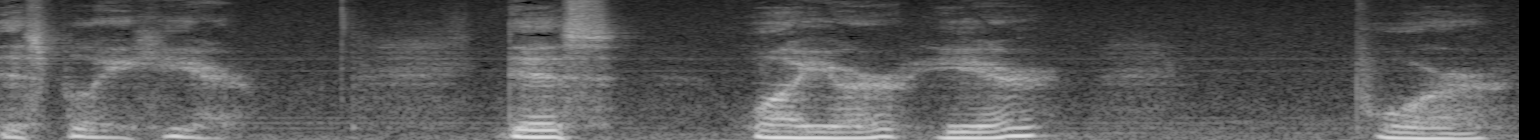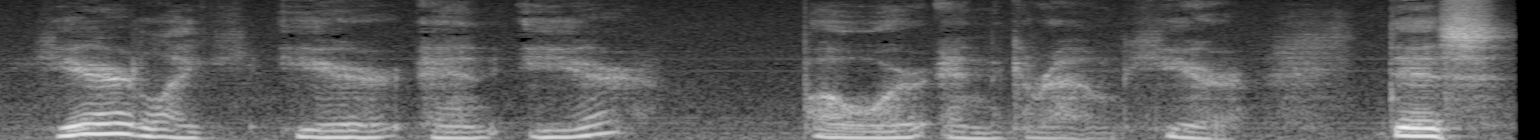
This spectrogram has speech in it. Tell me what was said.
display here. This wire here for here like ear and ear, power and ground here. This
